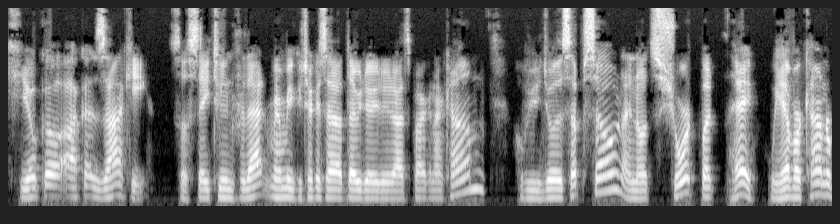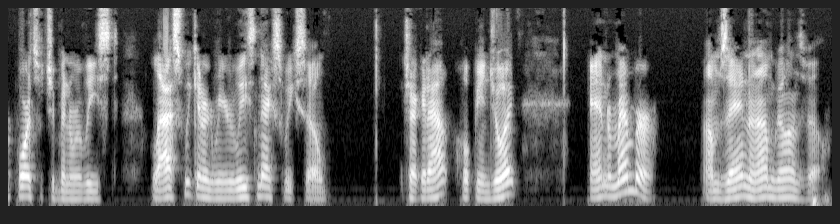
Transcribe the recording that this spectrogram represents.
Kyoko Okazaki. So stay tuned for that. Remember, you can check us out at www.spirekin.com. Hope you enjoy this episode. I know it's short, but hey, we have our con reports, which have been released last week and are going to be released next week. So check it out. Hope you enjoy it. And remember, I'm Zan and I'm Gonzville.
